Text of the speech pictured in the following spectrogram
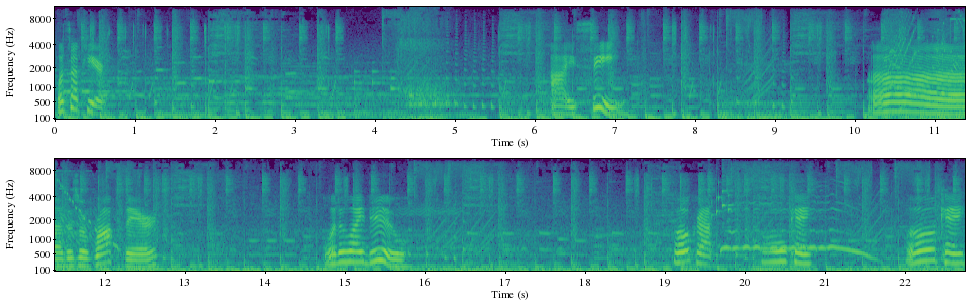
What's up here? I see. Ah, there's a rock there. What do I do? Oh crap. Okay. Okay.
